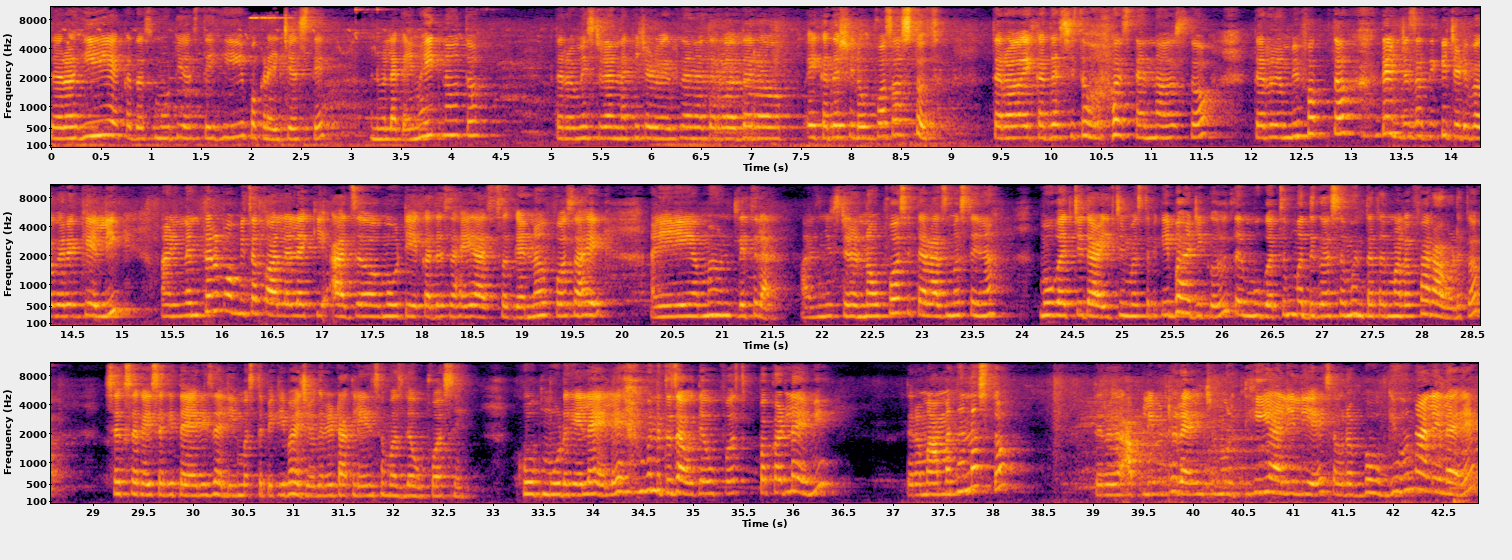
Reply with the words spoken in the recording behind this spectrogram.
तर ही एकादस मोठी असते ही पकडायची असते. आणि मला काही माहीत नव्हतं. तर मिस्टरांना खिचडी वगैरे त्यांना तर दर एकादशीला उपवास असतोच. तर एकादशीचा उपवास त्यांना असतो. तर मी फक्त त्यांच्यासाठी खिचडी वगैरे केली. आणि नंतर मम्मीचा कॉल आला की आज मोठी एकादश आहे आज सगळ्यांना उपवास आहे. आणि म्हटले चला आज मिस्टरांना उपवास आहे तर आज मस्त आहे ना मुगाची डाळीची मस्तपैकी भाजी करू. तर मुगाचं मदगं असं म्हणतात तर मला फार आवडतं. सग सकाळी सगळी तयारी झाली मस्तपैकी भाजी वगैरे टाकली आणि समजलं उपवास आहे. खूप मूड गेला आहे म्हणत जाऊ द्या उपवास पकडला आहे मी. तर मामांना नसतो. तर आपली विठुरायांची मूर्ती ही आलेली आहे सौरभ भाऊ घेऊन आलेला आहे.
